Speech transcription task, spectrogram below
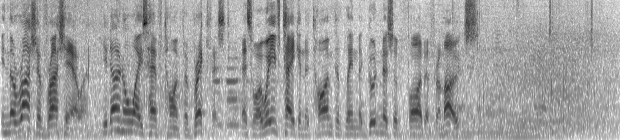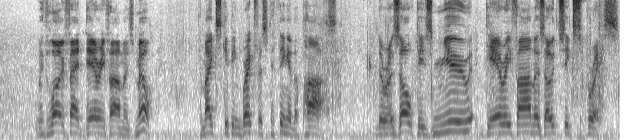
In the rush of rush hour, you don't always have time for breakfast. That's why we've taken the time to blend the goodness of fibre from oats with low-fat dairy farmers' milk to make skipping breakfast a thing of the past. The result is new Dairy Farmers Oats Express,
